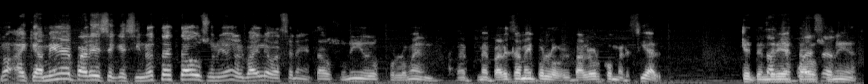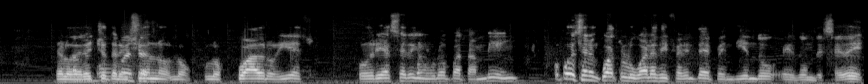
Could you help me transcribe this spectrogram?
No, es que a mí me parece que si no está Estados Unidos en el baile va a ser en Estados Unidos, por lo menos. Me, me parece a mí por lo- el valor comercial que tendría También Estados. Unidos. De los También derechos de televisión, ser. los, los- los cuadros y eso. Podría ser en Europa también, o puede ser en cuatro lugares diferentes dependiendo eh, donde se dé.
